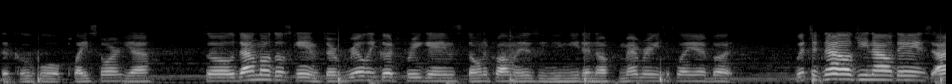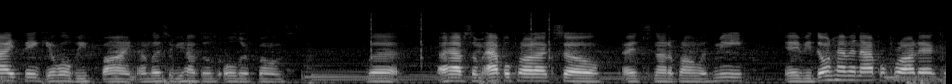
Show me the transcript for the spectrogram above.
the Google Play Store, yeah. So download those games. They're really good free games. The only problem is you need enough memory to play it, but with technology nowadays, I think it will be fine, unless if you have those older phones. But I have some Apple products, so it's not a problem with me. And if you don't have an Apple product,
